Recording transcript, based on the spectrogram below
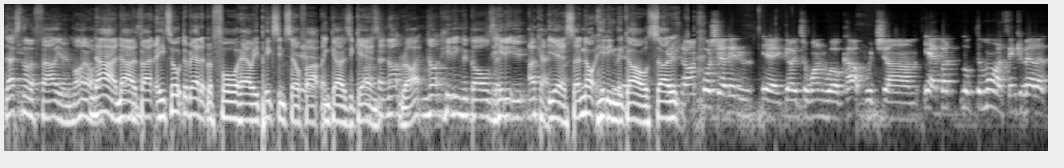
That's not a failure in my eyes. No, no, but he talked about it before how he picks himself yeah. up and goes again. Oh, so not, right? Not hitting the goals. Hit you, okay. Yeah, so not hitting yeah. the goals. So, yeah, so unfortunately, I didn't yeah, go to one World Cup, which, um, yeah, but look, the more I think about it,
